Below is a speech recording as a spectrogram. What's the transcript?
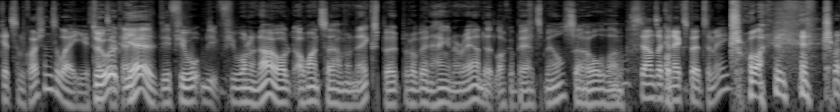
get some questions away at you. If Do it, okay. yeah. If you if you want to know, I, I won't say I'm an expert, but I've been hanging around it like a bad smell. So I'll um, sounds like an expert to me. try and try.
